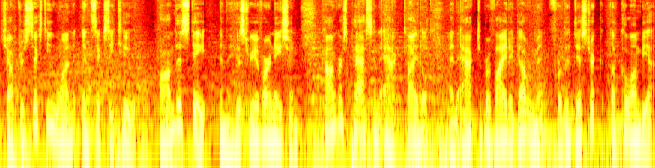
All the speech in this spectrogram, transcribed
Chapter 61 and 62. On this date in the history of our nation, Congress passed an act titled An Act to Provide a Government for the District of Columbia.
